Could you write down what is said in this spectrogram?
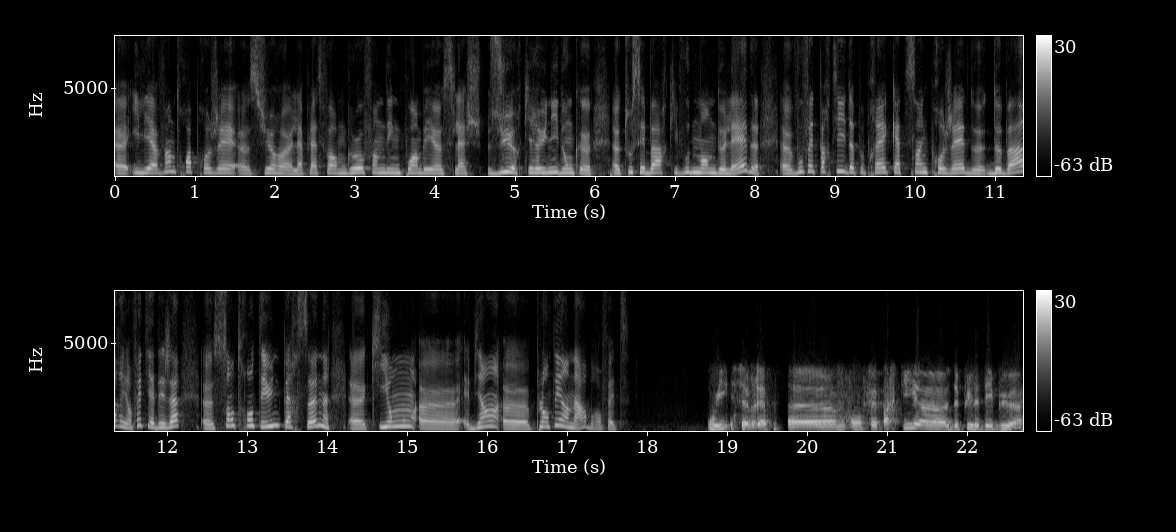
il y a 23 projets sur la plateforme growfunding.be/zur qui réunit donc tous ces bars qui vous demandent de l'aide. vous faites partie d'à peu près 4-5 projets de, de, bars et en fait il y a déjà 131 personnes qui ont eh bien planté un arbre en fait. Oui, c'est vrai. Euh, on fait partie euh, depuis le début. Hein.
